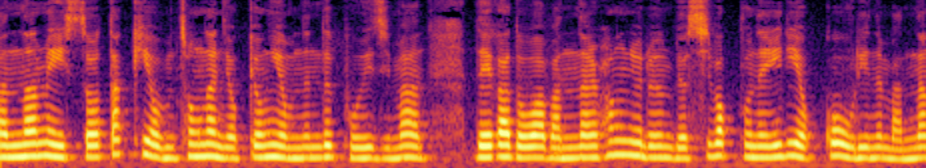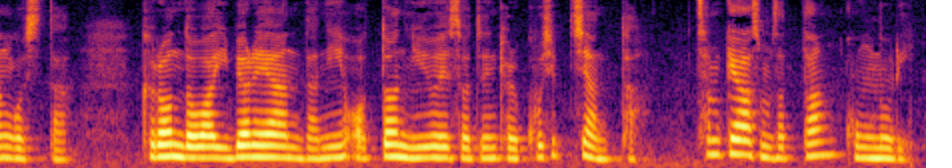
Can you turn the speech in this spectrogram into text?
만남에 있어 딱히 엄청난 역경이 없는 듯 보이지만 내가 너와 만날 확률은 몇십억 분의 1이었고 우리는 만난 것이다. 그런 너와 이별해야 한다니 어떤 이유에서든 결코 쉽지 않다. 참깨와 솜사탕, 공놀이.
